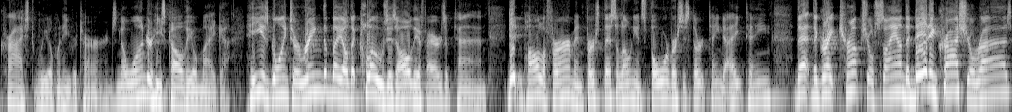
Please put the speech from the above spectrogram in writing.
Christ will when he returns. No wonder he's called the Omega. He is going to ring the bell that closes all the affairs of time. Didn't Paul affirm in 1 Thessalonians 4, verses 13 to 18, that the great trump shall sound, the dead in Christ shall rise,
